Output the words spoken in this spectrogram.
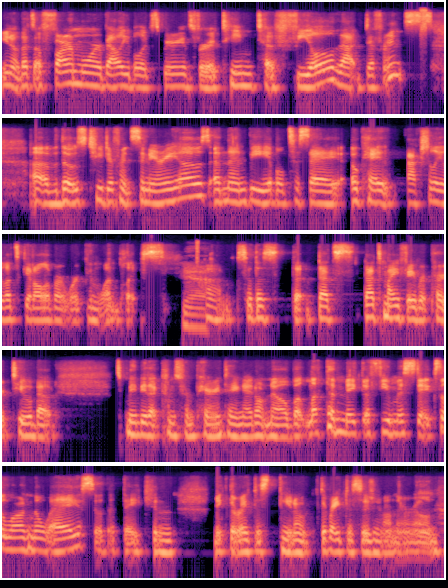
you know that's a far more valuable experience for a team to feel that difference of those two different scenarios, and then be able to say, okay, actually, let's get all of our work in one place. Yeah. Um, so that's that, that's that's my favorite part too about maybe that comes from parenting i don't know but let them make a few mistakes along the way so that they can make the right you know the right decision on their own.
